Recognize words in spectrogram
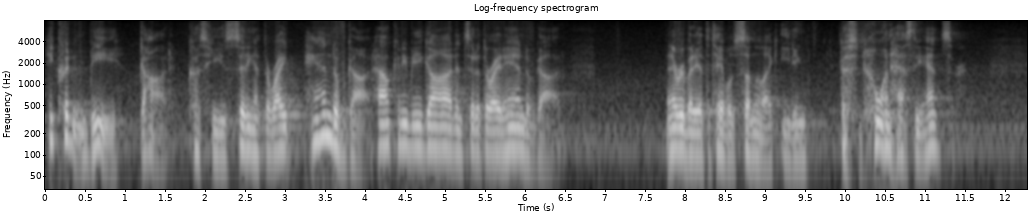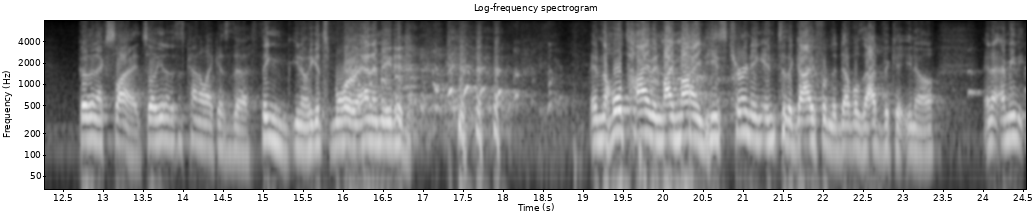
he couldn't be God because he's sitting at the right hand of God. How can he be God and sit at the right hand of God? And everybody at the table is suddenly like eating because no one has the answer. Go to the next slide. So, you know, this is kind of like as the thing, you know, he gets more animated. and the whole time in my mind, he's turning into the guy from the devil's advocate, you know. And I mean,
